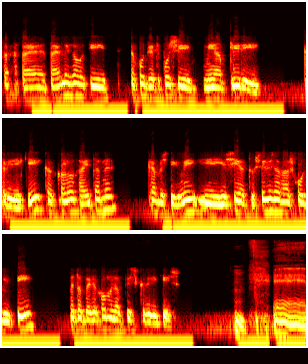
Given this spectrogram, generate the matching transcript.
θα, θα, έλεγα ότι έχω διατυπώσει μια πλήρη κριτική. Καλό θα ήταν κάποια στιγμή η ηγεσία του ΣΥΡΙΖΑ να ασχοληθεί με το περιεχόμενο αυτής της κριτικής. Ε,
